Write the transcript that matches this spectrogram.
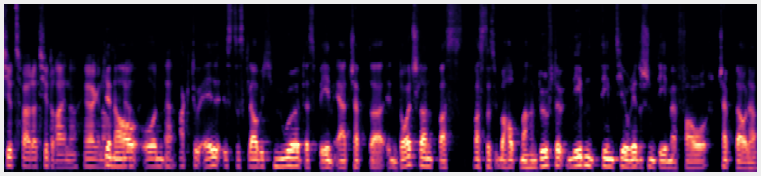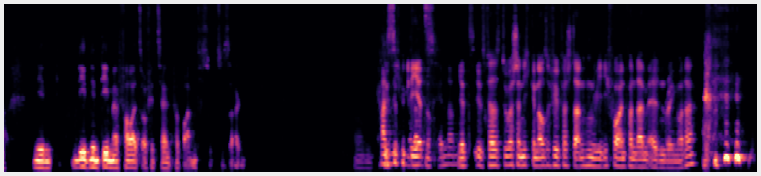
Tier 2 oder Tier 3, ne? Ja, genau. Genau, Ja. und Ja. aktuell ist es, glaube ich, nur das BMR-Chapter in Deutschland, was, was das überhaupt machen dürfte, neben dem theoretischen DMRV-Chapter oder neben, neben dem DMRV als offiziellen Verband sozusagen. Ähm, Kann Siehst sich gesagt, jetzt, noch ändern. Jetzt, jetzt hast du wahrscheinlich genauso viel verstanden wie ich vorhin von deinem Elden Ring, oder?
